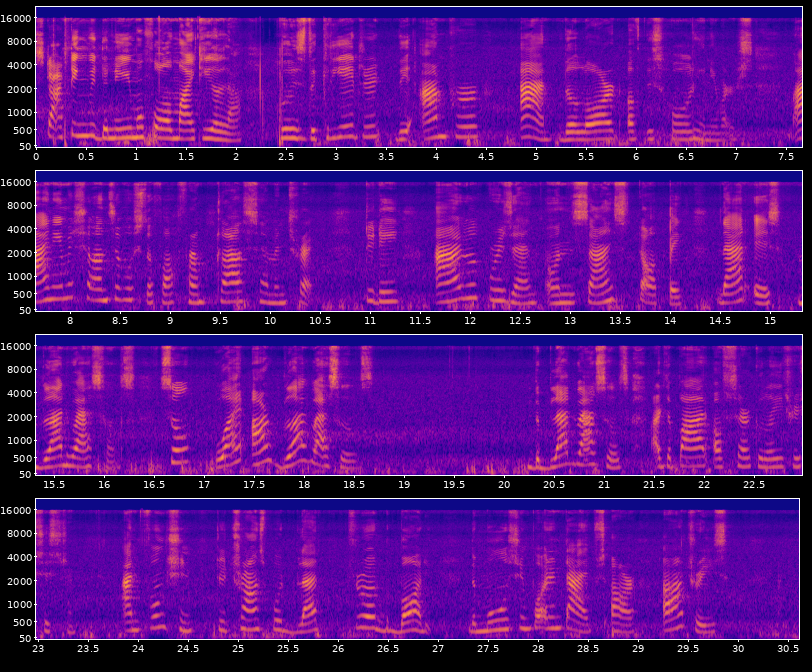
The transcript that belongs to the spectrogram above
starting with the name of Almighty Allah, who is the Creator, the Emperor, and the Lord of this whole universe. My name is Shanzay Mustafa from class 7 Trek. Today, I will present on the science topic that is blood vessels. So, what are blood vessels? The blood vessels are the part of circulatory system and function to transport blood throughout the body. The most important types are arteries,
